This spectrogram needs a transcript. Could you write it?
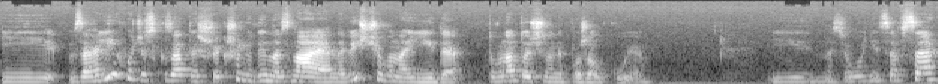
І взагалі хочу сказати, що якщо людина знає, навіщо вона їде, то вона точно не пожалкує. І на сьогодні це все.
